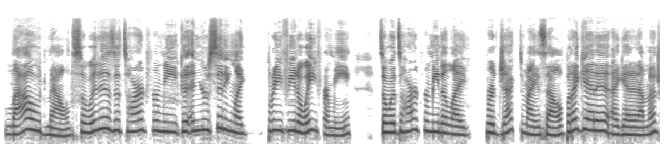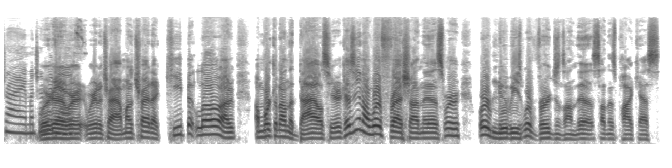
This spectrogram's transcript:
loud mouth. So it is. It's hard for me. And you're sitting like three feet away from me, so it's hard for me to like project myself. But I get it. I get it. I'm gonna try. I'm gonna try. we're gonna we're, we're gonna try. I'm gonna try to keep it low. I, I'm working on the dials here because you know we're fresh on this. We're we're newbies. We're virgins on this on this podcast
